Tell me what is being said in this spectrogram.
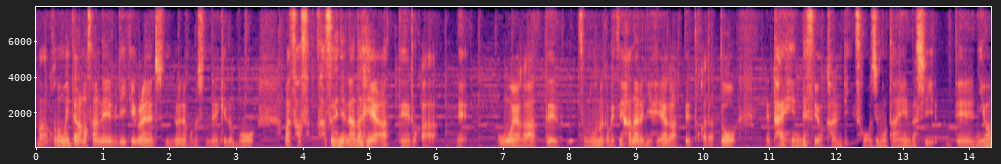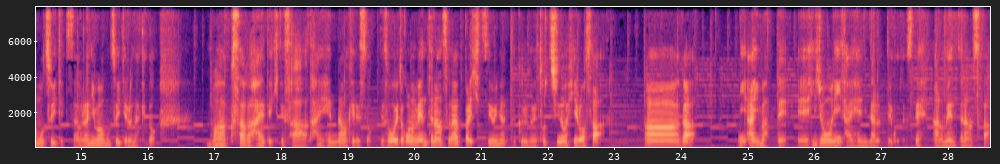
まあ、子供いたら、まあ、3LDK ぐらいないとしんどいのかもしれないけども、まあ、さ、さすがにね、7部屋あってとか、ね、母屋があって、そのなんか別に離れに部屋があってとかだと、大変ですよ、管理。掃除も大変だし。で、庭もついててさ、裏庭もついてるんだけど、まあ草が生えてきてさ、大変なわけですよ。で、そういうところのメンテナンスがやっぱり必要になってくるので、土地の広さが、に相まって、えー、非常に大変になるっていうことですね。あの、メンテナンスが。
